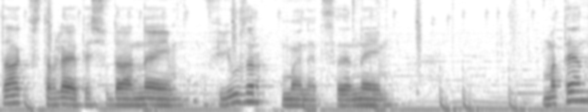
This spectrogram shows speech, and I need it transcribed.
Так, вставляєте сюди name of user. У мене це name Maten.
